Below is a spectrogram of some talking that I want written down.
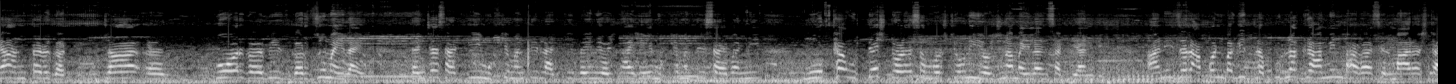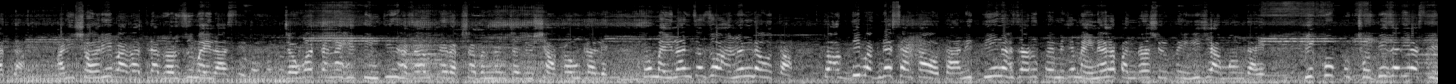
या अंतर्गत ज्या गोर गरबी गरजू महिला आहेत त्यांच्यासाठी मुख्यमंत्री लाडकी बहीण योजना हे मुख्यमंत्री साहेबांनी मोठा उद्देश डोळ्यासमोर ठेवून योजना महिलांसाठी आणली. आणि जर आपण बघितलं पूर्ण ग्रामीण भाग असेल महाराष्ट्रातला आणि शहरी भागातल्या गरजू महिला असतील जेव्हा त्यांना हे तीन तीन हजार रुपये रक्षाबंधनच्या दिवशी अकाउंट आले तो महिलांचा जो आनंद होता तो अगदी बघण्यासारखा होता. आणि तीन हजार रुपये म्हणजे महिन्याला पंधराशे रुपये ही जी अमाऊंट आहे ही खूप छोटी जरी असली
